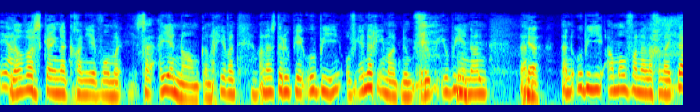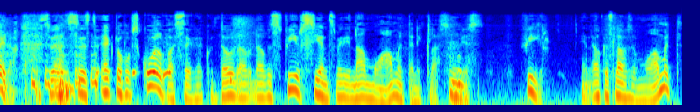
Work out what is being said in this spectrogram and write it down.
ja. heel waarskynlik gaan jy vir hom sy eie naam kan gee want anders roep jy oepie of enigiemand noem roep oepie en dan dan ja. dan oepie almal van hulle gelyktydig. So so toe ek nog op skool was sê ek onthou daar daar was vier seuns met die naam Mohammed in die klas hmm. gewees. Vier en elke slaaf is Mohammed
